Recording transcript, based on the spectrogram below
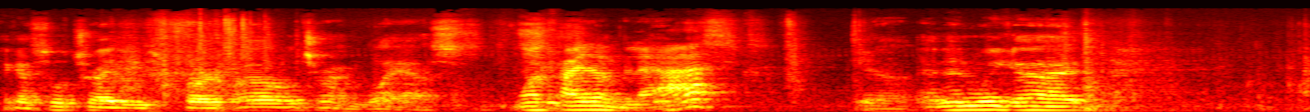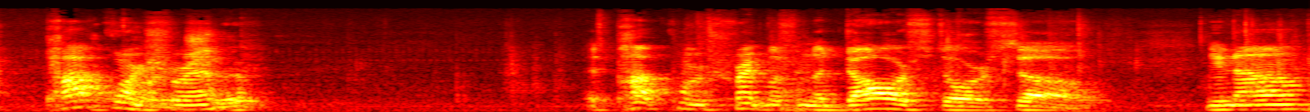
I guess we'll try these first. Well, we'll try them last. Want to try them last? Yeah, and then we got Popcorn shrimp. It's popcorn shrimp, but from the dollar store, so you know.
